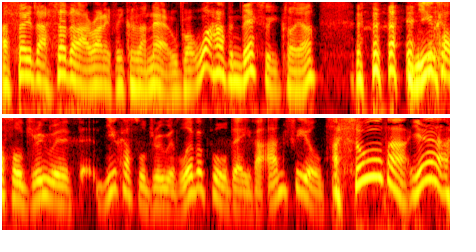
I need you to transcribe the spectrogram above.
I say that I said that ironically because I know, but what happened this week, Cleon? Newcastle drew with Newcastle drew with Liverpool, Dave, at Anfield. I saw that, yeah,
